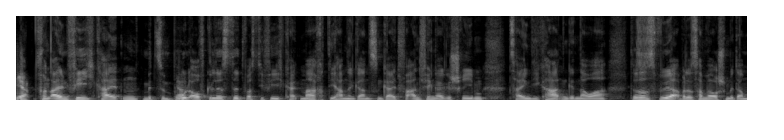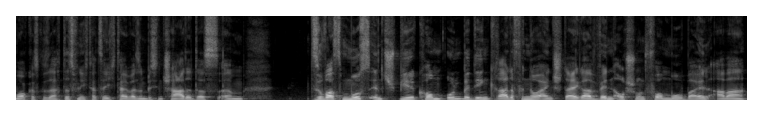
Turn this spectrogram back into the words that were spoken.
Ja. von allen Fähigkeiten mit Symbol Ja. aufgelistet, was die Fähigkeit macht. Die haben einen ganzen Guide für Anfänger geschrieben, zeigen die Karten genauer. Das ist für, aber das haben wir auch schon mit Amorcus gesagt, das finde ich tatsächlich teilweise ein bisschen schade, dass ähm, sowas muss ins Spiel kommen, unbedingt, gerade für Neueinsteiger, wenn auch schon vor Mobile, aber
